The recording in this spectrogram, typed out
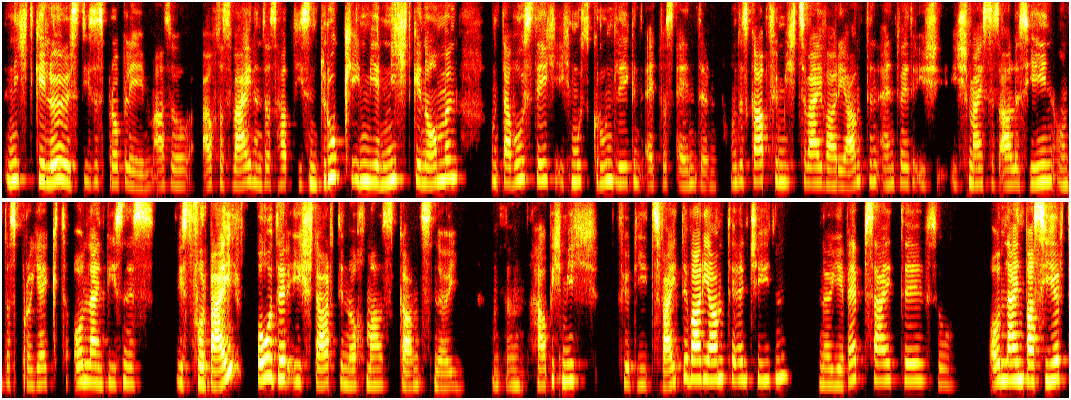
nicht gelöst, dieses Problem. Also auch das Weinen, das hat diesen Druck in mir nicht genommen. Und da wusste ich, ich muss grundlegend etwas ändern. Und es gab für mich zwei Varianten. Entweder ich, ich schmeiße das alles hin und das Projekt Online-Business ist vorbei oder ich starte nochmals ganz neu. Und dann habe ich mich für die zweite Variante entschieden. Neue Webseite, so online basiert,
